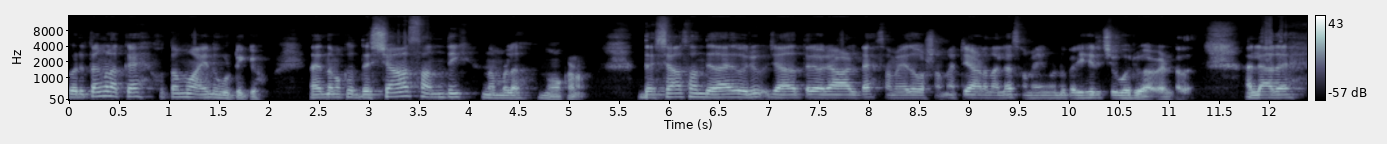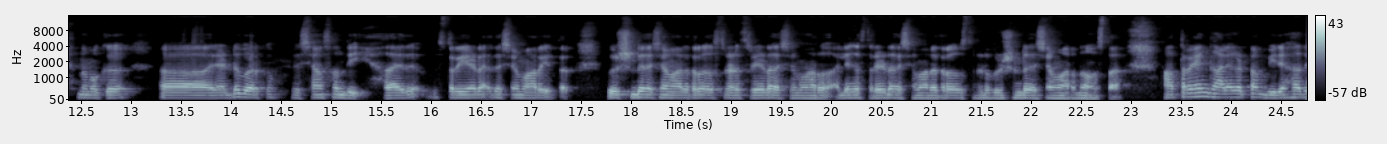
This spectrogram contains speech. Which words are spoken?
പൊരുത്തങ്ങളൊക്കെ ഉത്തമമായെന്ന് കൂട്ടിക്കും. അതായത് നമുക്ക് ദശാസന്ധി നമ്മൾ നോക്കണം. ദശാസന്ധി അതായത് ഒരു ജാതകത്തിലെ ഒരാളുടെ സമയദോഷം മറ്റേ ആൾ നല്ല സമയം കൊണ്ട് പരിഹരിച്ചു പോരുക വേണ്ടത്. അല്ലാതെ നമുക്ക് രണ്ടു പേർക്കും ദശാസന്ധി അതായത് സ്ത്രീയുടെ ദശ മാറി പുരുഷന്റെ ദശ മാറി എത്ര ദിവസത്തിനാണ് സ്ത്രീയുടെ ദശ മാറുക അല്ലെങ്കിൽ സ്ത്രീയുടെ ദശ മാറി എത്ര ദിവസത്തിനാണ് പുരുഷന്റെ ദശ മാറുന്ന അവസ്ഥ. അത്രയും കാലഘട്ടം വിരഹത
